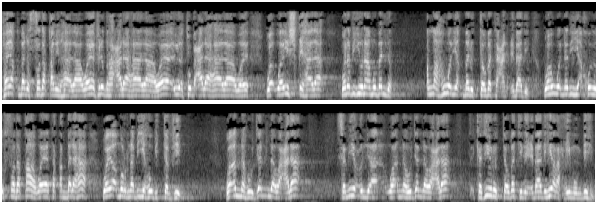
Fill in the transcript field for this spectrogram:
فيقبل الصدقة من هذا ويفرضها على هذا ويتوب على هذا ويشقي هذا. ونبينا مبلغ. الله هو اللي يقبل التوبة عن عباده وهو الذي يأخذ الصدقة ويتقبلها ويأمر نبيه بالتنفيذ وأنه جل وعلا سميع وأنه جل وعلا كثير التوبة لعباده رحيم بهم.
